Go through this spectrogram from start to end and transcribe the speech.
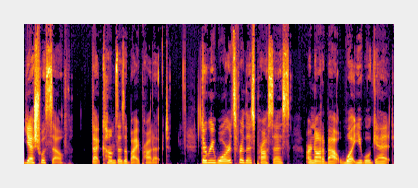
Yeshua self, that comes as a byproduct. The rewards for this process are not about what you will get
